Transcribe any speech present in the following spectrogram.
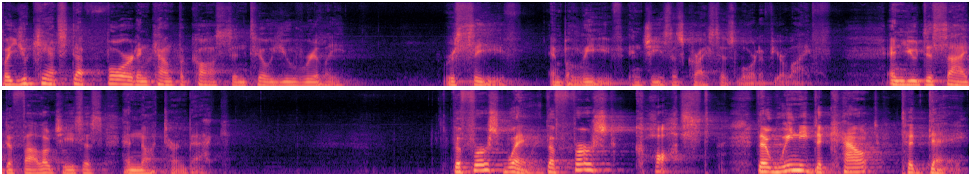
But you can't step forward and count the costs until you really receive and believe in Jesus Christ as Lord of your life. And you decide to follow Jesus and not turn back. The first way, the first cost that we need to count today,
